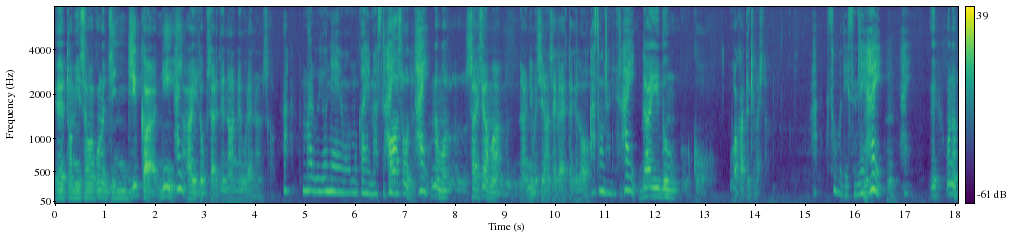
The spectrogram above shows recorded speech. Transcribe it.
えー、富井さんはこの人事課にはい。配属されて何年ぐらいなんですか、あ、丸4年を迎えます。はい、ああそうですか、はい。ほ、なもう最初はまあ何にも知らん世界やったけどあ、そうなんです。はい、だいぶこう分かってきました。あ、そうですね。はい、うん。はい、えほな、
